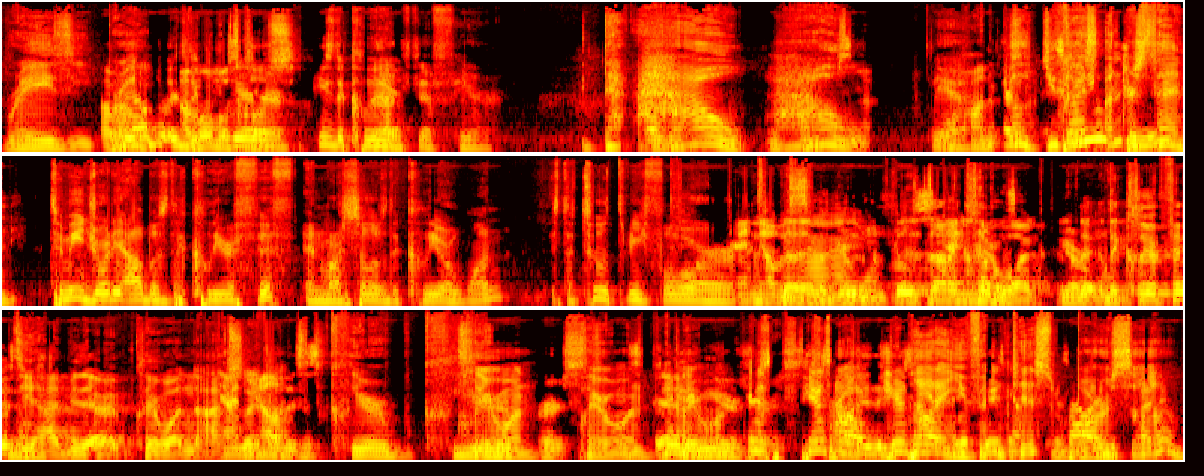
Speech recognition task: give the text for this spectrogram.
Crazy, I'm- bro. Jordi Alba I'm almost clear- close. He's the clear Yeah. fifth here. That, how? How? 100%. Yeah. 100%. Dude, you guys me- to me- understand? To me, Jordi Alba's the clear fifth, and Marcelo's the clear one. It's the two, three, four. And Alves No, is no, the Nah, clear one. bro. It's not a clear one. clear The, one. the clear fifth you had me there. Clear one, Danny absolutely not. Alves is clear, clear, Clear one. First. Clear one. He's Yeah. Clear one. Here's, here's Bro, how I, here's he how I, here's, here's, Juventus, here's how I Barca.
